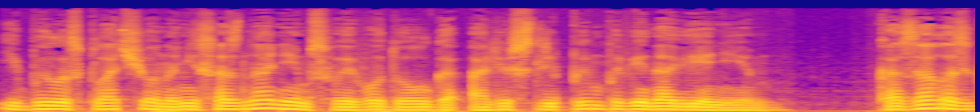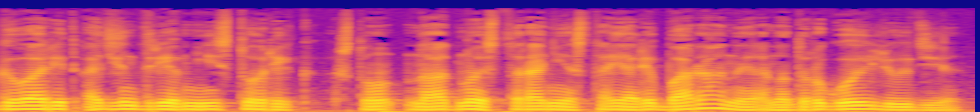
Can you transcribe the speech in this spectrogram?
и было сплочено не сознанием своего долга, а лишь слепым повиновением. Казалось, говорит один древний историк, что на одной стороне стояли бараны, а на другой – люди –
